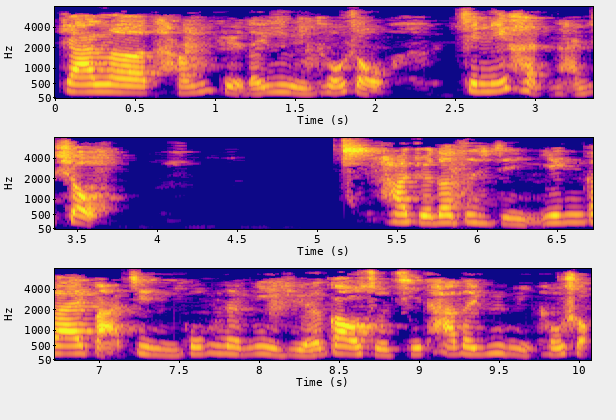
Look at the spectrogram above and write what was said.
沾了糖纸的玉米投手心里很难受。他觉得自己应该把进攻的秘诀告诉其他的玉米投手，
